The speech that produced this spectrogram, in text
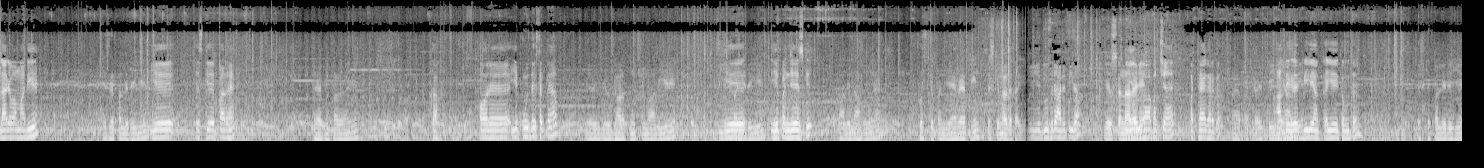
लाजवाब मादी है। इसके पल्ले देखिए। ये इसके पर हैं। पर है ये। का? और ये पूंछ देख सकते हैं आप? ये जो झाड़ पूछ की मादी है ये। ये- देखिए। ये पंजे हैं इसके। काले नाखून है। खुश के पंजे हैं बेहतरीन। इसके अंदर दिखाइए। ये दूसरे हरे तीरा। ये उसका नर है बच्चा है। पट्टा है घर का? हाँ, पट्टा है, आप देख रहे हैं पीले आँख का ये कबूतर? इसके पल्ले देखिए।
